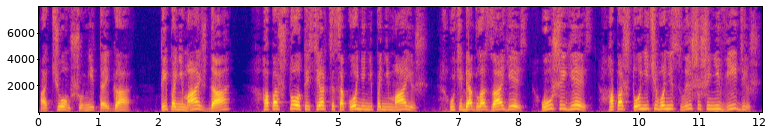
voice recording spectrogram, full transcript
«О чем шумит тайга? Ты понимаешь, да?» А по что ты сердце Сакони не понимаешь? У тебя глаза есть, уши есть, а по что ничего не слышишь и не видишь?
